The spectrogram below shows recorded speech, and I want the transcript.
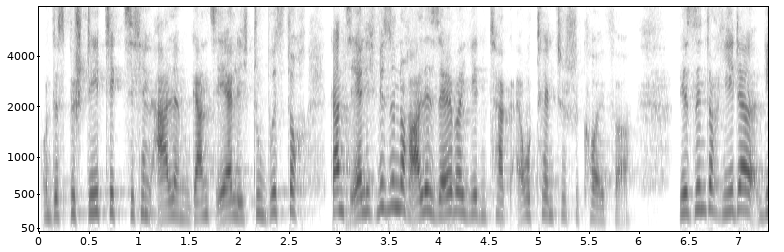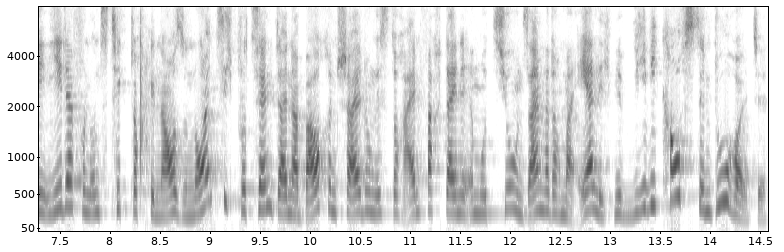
Und das bestätigt sich in allem, ganz ehrlich. Du bist doch, ganz ehrlich, wir sind doch alle selber jeden Tag authentische Käufer. Wir sind doch jeder, jeder von uns tickt doch genauso. 90 Prozent deiner Bauchentscheidung ist doch einfach deine Emotion. Seien wir doch mal ehrlich. Wie, wie, wie kaufst denn du heute?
